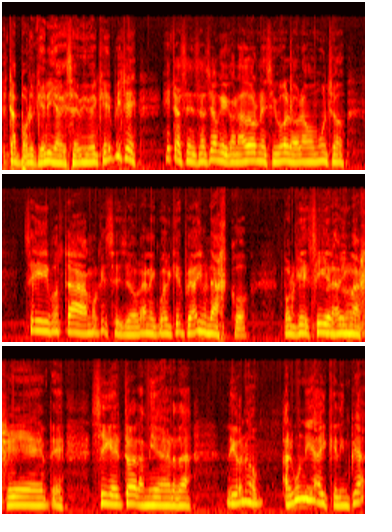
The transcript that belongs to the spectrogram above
esta porquería que se vive, que, viste, esta sensación que con Adornes y vos lo hablamos mucho, sí, votamos, qué sé yo, gane cualquier, pero hay un asco, porque sigue la misma gente, sigue toda la mierda. Digo, no, algún día hay que limpiar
